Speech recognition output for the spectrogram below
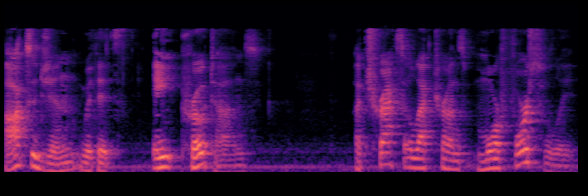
Oxygen, with its eight protons, attracts electrons more forcefully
